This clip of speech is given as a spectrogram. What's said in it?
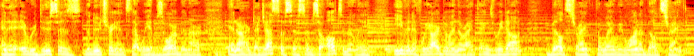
And it, it reduces the nutrients that we absorb in our, in our digestive system. So ultimately, even if we are doing the right things, we don't build strength the way we want to build strength.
